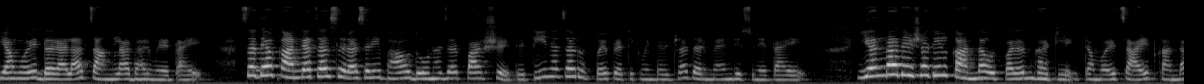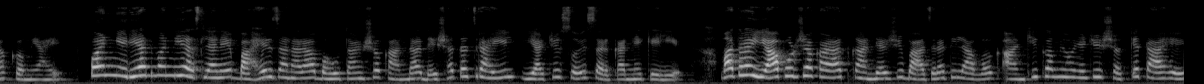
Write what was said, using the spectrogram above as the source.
यामुळे दराला चांगला आधार मिळत आहे. सध्या कांद्याचा सरासरी भाव दोन हजार पाचशे ते तीन हजार रुपये प्रति क्विंटलच्या दरम्यान दिसून येत आहे. यंदा देशातील कांदा उत्पादन घटले त्यामुळे चाळीत कांदा कमी आहे. पण निर्यात बंदी असल्याने बाहेर जाणारा बहुतांश कांदा देशातच राहील याची सोय सरकारने केली आहे. मात्र यापुढच्या काळात कांद्याची बाजारातील आवक आणखी कमी होण्याची शक्यता आहे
